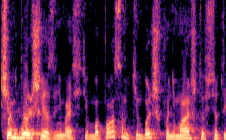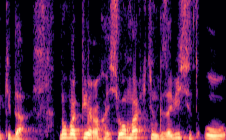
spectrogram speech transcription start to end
Чем больше я занимаюсь этим вопросом, тем больше понимаю, что все-таки да. Ну, во-первых, SEO-маркетинг зависит у,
